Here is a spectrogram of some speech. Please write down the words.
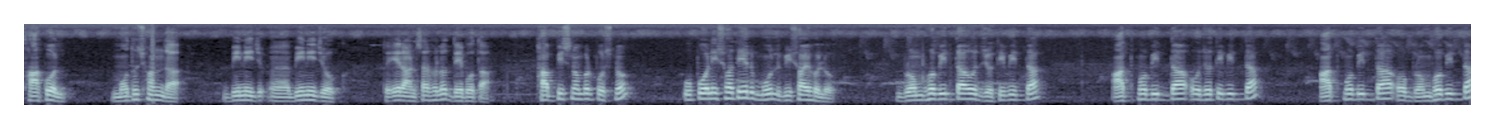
সাকল, মধুছন্দা, বিনিজ বিনিযোগ। তো এর আনসার হলো দেবতা। ছাব্বিশ নম্বর প্রশ্ন, উপনিষদের মূল বিষয় হল ব্রহ্মবিদ্যা ও জ্যোতিবিদ্যা আত্মবিদ্যা ও জ্যোতিবিদ্যা আত্মবিদ্যা ও ব্রহ্মবিদ্যা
